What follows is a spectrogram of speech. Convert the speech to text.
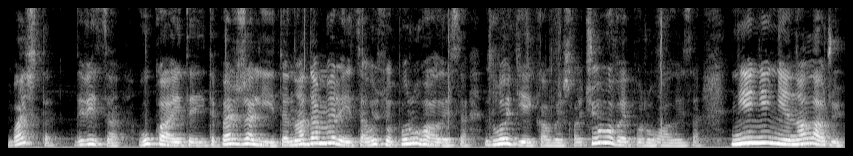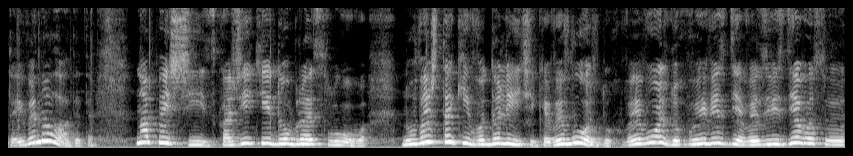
бачите, дивіться, гукаєте і тепер жалієте. Треба миритися. Ось, поругалися. Злодійка вийшла. Чого ви поругалися? Ні, ні, ні, наладжуйте. І ви наладите. Напишіть, скажіть їй добре слово. Ну ви ж такі водолійчики, ви воздух, ви воздух, ви везде, ви везде вас. е,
